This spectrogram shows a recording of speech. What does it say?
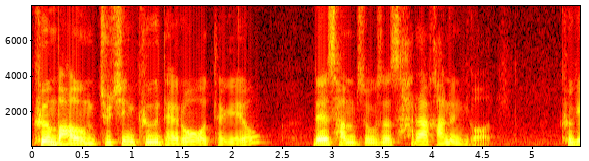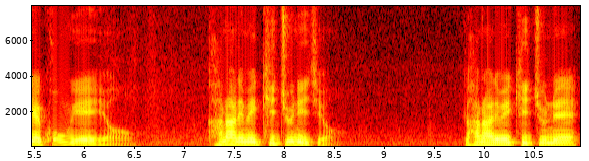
그 마음 주신 그대로 어떻게 해요? 내 삶 속에서 살아가는 것, 그게 공의예요. 하나님의 기준이죠. 그 하나님의 기준에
